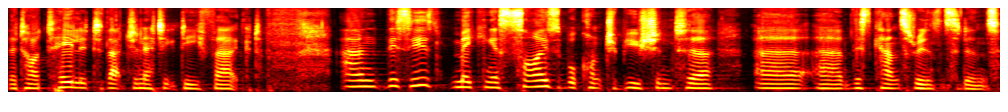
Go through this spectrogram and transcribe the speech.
that are tailored to that genetic defect. And this is making a sizable contribution to uh, uh, this cancer incidence.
